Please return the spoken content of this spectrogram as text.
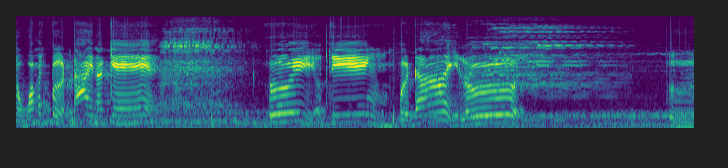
แต่ว่ามันเปิดได้นะแก เฮ้ยเอาจริง เปิดได้เลิศเออ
